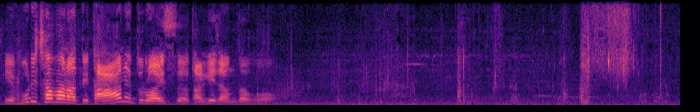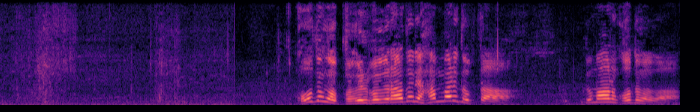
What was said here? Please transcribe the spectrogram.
이게 물이 차봐놨더니 다 안에 들어와 있어. 달걀 잡는다고. 고등어 버글버글 하더니 한 마리도 없다. 그 많은 고등어가.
